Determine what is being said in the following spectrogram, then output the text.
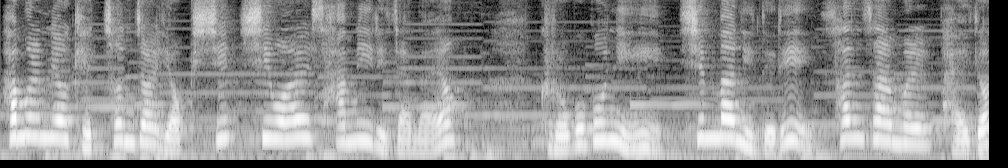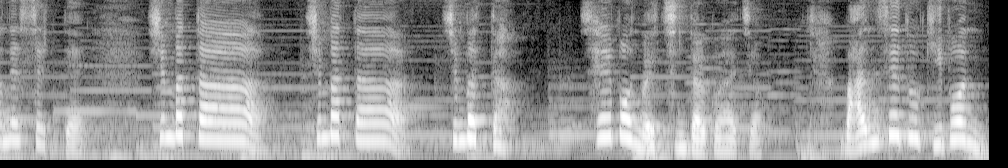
하물며 개천절 역시 10월 3일이잖아요. 그러고 보니 신만이들이 산삼을 발견했을 때 신봤다, 신봤다, 신봤다 세 번 외친다고 하죠. 만세도 기본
